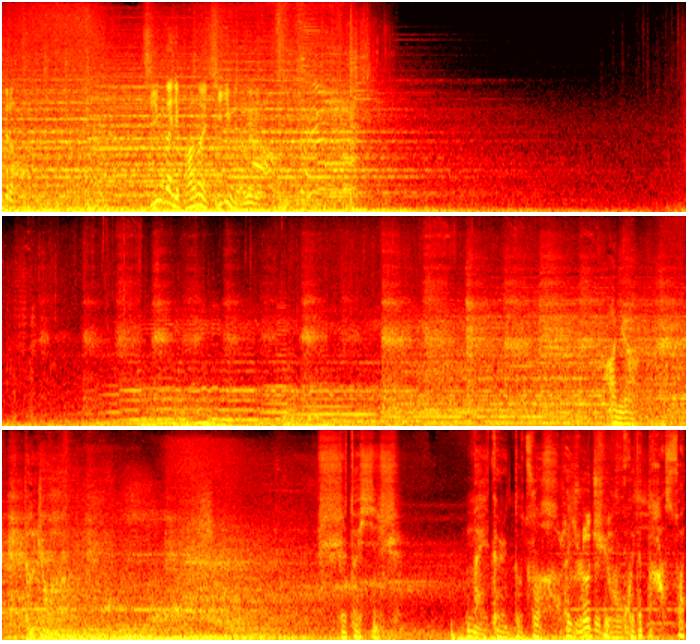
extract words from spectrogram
만들었다. 지금까지 봐서는 지깁니다. 오히려. 阿娘，等着我。十对信使，每个人都做好了有去无回的打算。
